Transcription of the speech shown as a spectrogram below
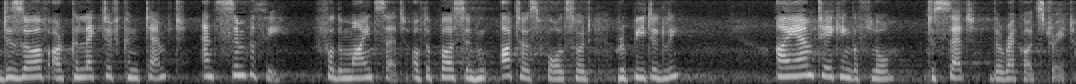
deserve our collective contempt and sympathy for the mindset of the person who utters falsehood repeatedly, I am taking the floor to set the record straight.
